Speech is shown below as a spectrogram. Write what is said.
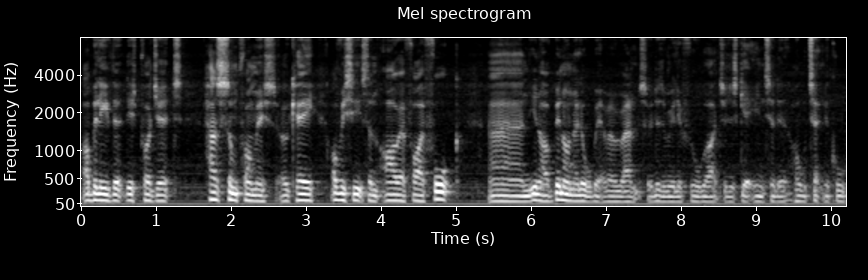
i believe that this project has some promise okay obviously it's an rfi fork and you know I've been on a little bit of a rant, so it doesn't really feel right to just get into the whole technical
